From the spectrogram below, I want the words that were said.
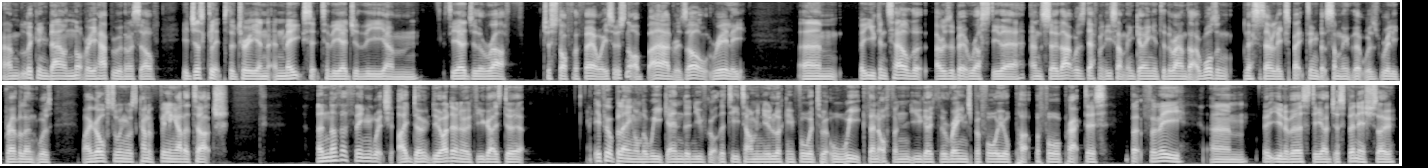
I'm looking down, not very happy with myself. It just clips the tree and, and makes it to the edge of the um the edge of the rough, just off the fairway. So it's not a bad result, really. Um, but you can tell that I was a bit rusty there. And so that was definitely something going into the round that I wasn't necessarily expecting, but something that was really prevalent was my golf swing was kind of feeling out of touch. Another thing which I don't do, I don't know if you guys do it. If you're playing on the weekend and you've got the tee time and you're looking forward to it all week, then often you go to the range before your putt before practice. But for me, um, at university, I just finished, so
